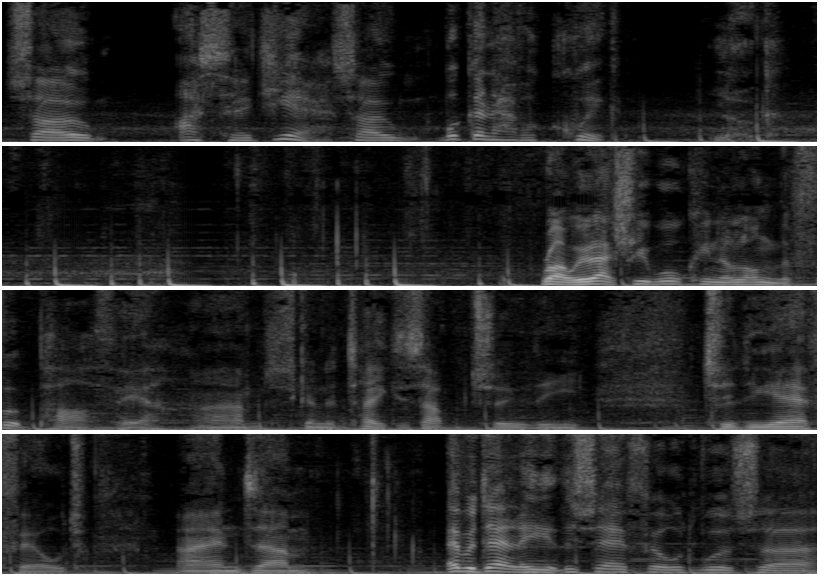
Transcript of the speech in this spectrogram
So I said, yeah. So we're going to have a quick look. Right, we're actually walking along the footpath here. Um, it's going to take us up to the to the airfield, and um, evidently this airfield was uh,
